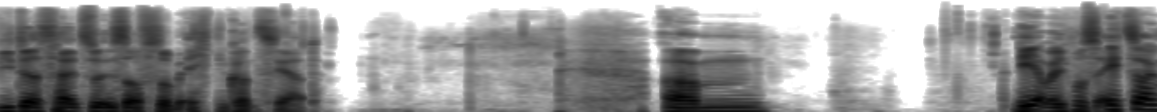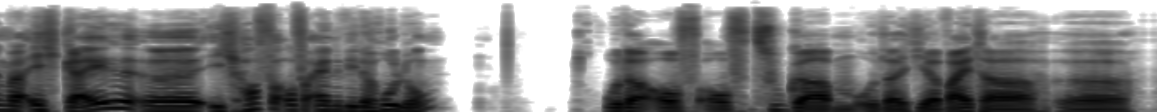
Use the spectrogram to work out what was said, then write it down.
Wie das halt so ist auf so einem echten Konzert. Ähm, nee, aber ich muss echt sagen, war echt geil. Äh, ich hoffe auf eine Wiederholung. Oder auf, auf Zugaben oder hier weiter, äh,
